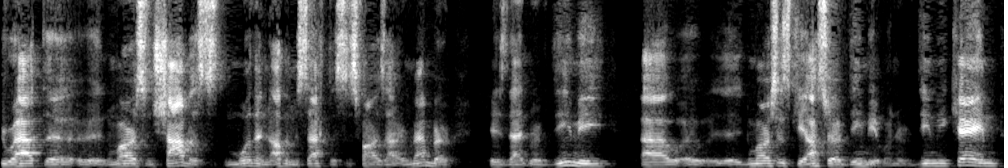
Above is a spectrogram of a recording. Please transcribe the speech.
throughout the uh, Gemara and Shabbos, more than other Masechtas, as far as I remember, is that Rav Dimi, uh, Gemara says Kiyasar Rav Dimi. When Rav Dimi came,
